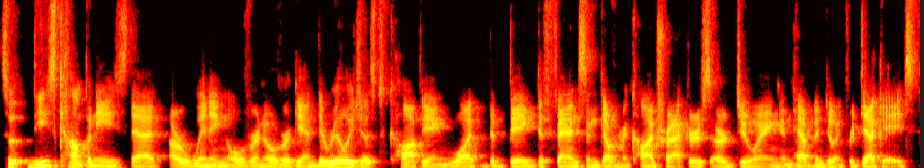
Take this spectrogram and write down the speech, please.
So these companies that are winning over and over again, they're really just copying what the big defense and government contractors are doing and have been doing for decades.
